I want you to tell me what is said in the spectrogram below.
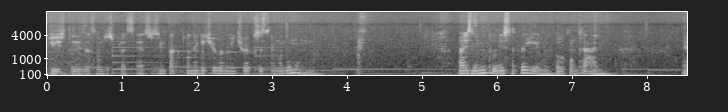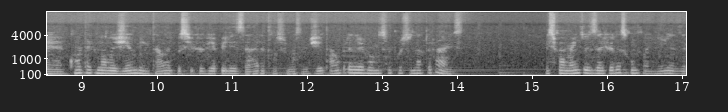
digitalização dos processos, impactou negativamente o ecossistema do mundo. Mas nem tudo está perdido, pelo contrário. É, com a tecnologia ambiental é possível viabilizar a transformação digital preservando os recursos naturais, Neste momento, o desafio das companhias é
